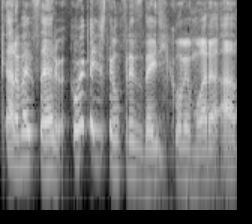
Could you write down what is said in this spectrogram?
Cara, mas sério, como é que a gente tem um presidente que comemora a.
